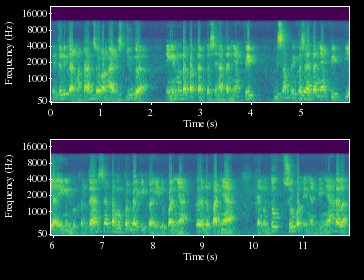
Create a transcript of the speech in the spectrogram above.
Itu dikarenakan seorang Aris juga ingin mendapatkan kesehatan yang fit. Di samping kesehatan yang fit, ia ingin bekerja serta memperbaiki kehidupannya ke depannya. Dan untuk support energinya adalah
